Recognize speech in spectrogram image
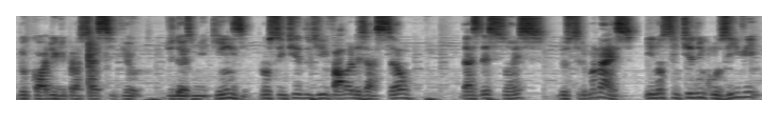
do Código de Processo Civil de 2015, no sentido de valorização das decisões dos tribunais e no sentido inclusive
